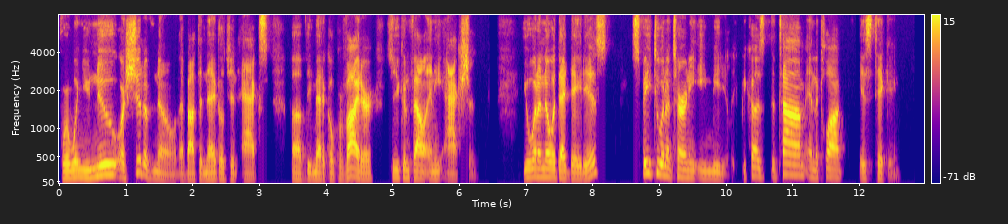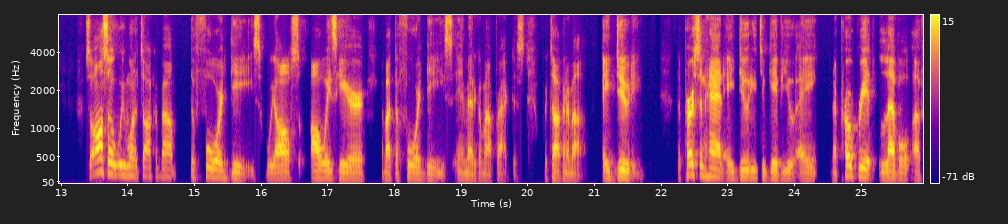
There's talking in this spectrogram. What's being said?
for when you knew or should have known about the negligent acts of the medical provider so you can file any action. You want to know what that date is? Speak to an attorney immediately because the time and the clock is ticking. So, also, we want to talk about the four D's. We also always hear about the four D's in medical malpractice. We're talking about a duty. The person had a duty to give you a, an appropriate level of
